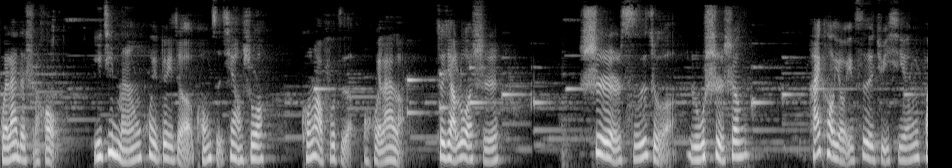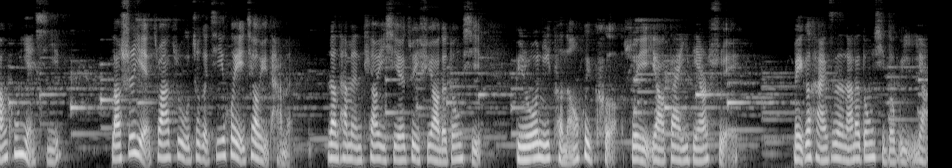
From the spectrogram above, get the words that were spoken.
回来的时候一进门会对着孔子像说：“孔老夫子，我回来了。”这叫落实视死者如是生。海口有一次举行防空演习，老师也抓住这个机会教育他们，让他们挑一些最需要的东西，比如你可能会渴，所以要带一点水。每个孩子拿的东西都不一样，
